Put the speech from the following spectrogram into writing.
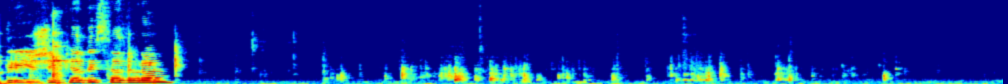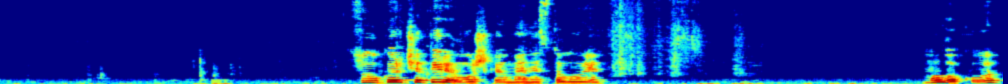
Дріжджі 50 грам, цукор 4 ложки в мене столові, молоко.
